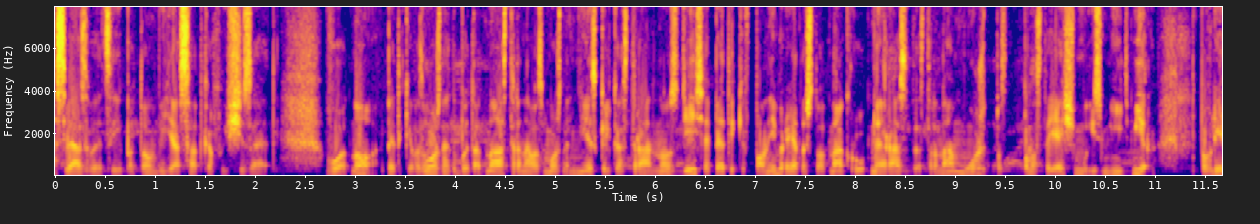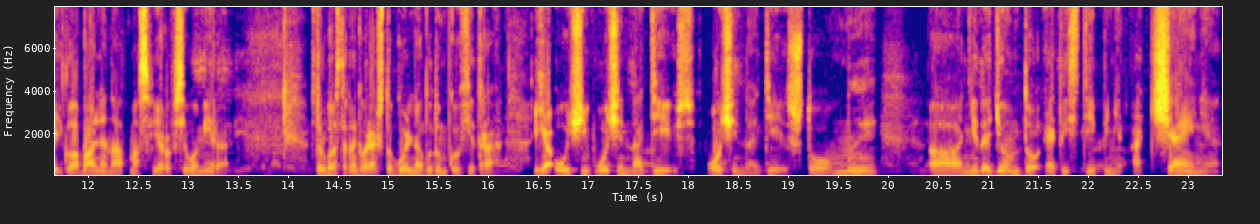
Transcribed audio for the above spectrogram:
связывается и потом в виде осадков исчезает. Вот. Но, опять-таки, возможно, это будет одна страна, возможно, несколько стран. Но здесь, опять-таки, вполне вероятно, что одна крупная развитая страна может по-настоящему изменить мир, повлиять глобально на атмосферу всего мира. С другой стороны, говорят, что голь на выдумку хитра. Я очень-очень надеюсь, очень надеюсь, что мы э, не дойдем до этой степени отчаяния,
